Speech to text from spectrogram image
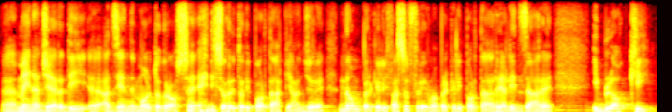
eh, manager di eh, aziende molto grosse e di solito li porta a piangere, non perché li fa soffrire, ma perché li porta a realizzare i blocchi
